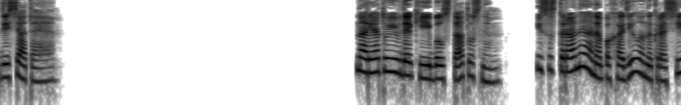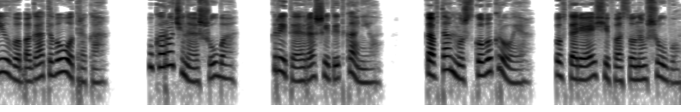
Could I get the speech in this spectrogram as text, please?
десятая. Наряд у Евдокии был статусным, и со стороны она походила на красивого, богатого отрока. Укороченная шуба, крытая расшитой тканью, кафтан мужского кроя, повторяющий фасоном шубу,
